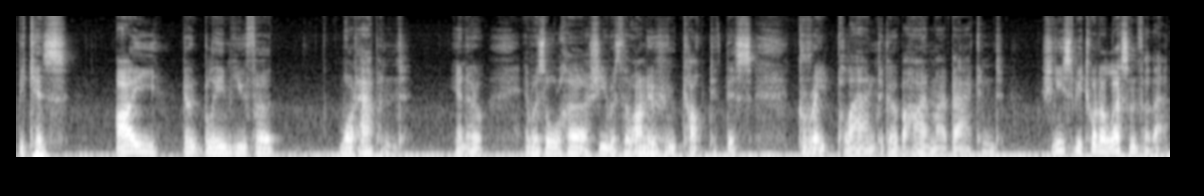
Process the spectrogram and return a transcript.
because I don't blame you for what happened. You know, it was all her. She was the one who concocted this great plan to go behind my back, and she needs to be taught a lesson for that.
